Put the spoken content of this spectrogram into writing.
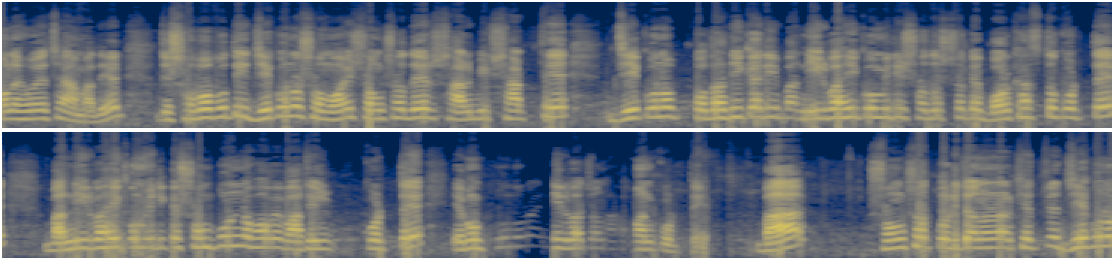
মনে হয়েছে আমাদের, যে সভাপতি যে কোনো সময় সংসদের সার্বিক স্বার্থে যে কোনো পদাধিকারী বা নির্বাহী কমিটির সদস্যকে বরখাস্ত করতে বা নির্বাহী কমিটিকে সম্পূর্ণভাবে বাতিল করতে এবং নির্বাচন আহ্বান করতে বা সংসদ পরিচালনার ক্ষেত্রে যে কোনো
